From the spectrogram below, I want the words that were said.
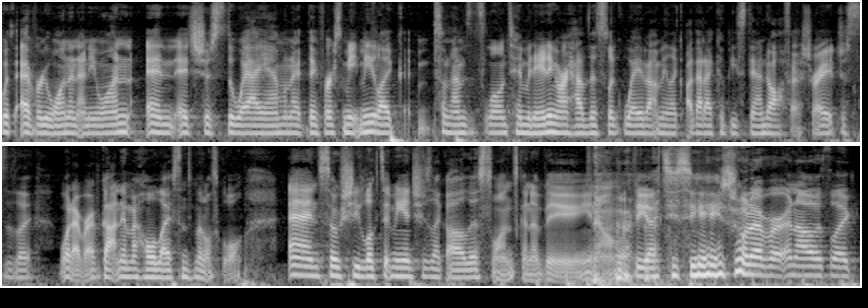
with everyone and anyone. And it's just the way I am when I, they first meet me. Like, sometimes it's a little intimidating, or I have this like way about me, like oh, that I could be standoffish, right? Just a whatever. I've gotten in my whole life since middle school. And so she looked at me and she's like, oh, this one's to be, you know, B I T C H, whatever. And I was like,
